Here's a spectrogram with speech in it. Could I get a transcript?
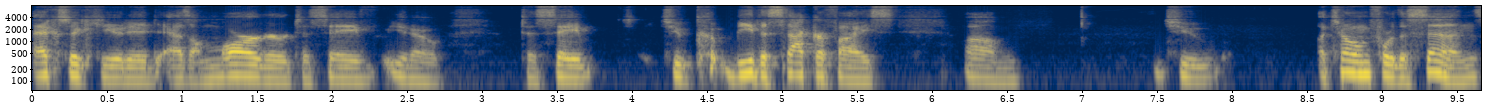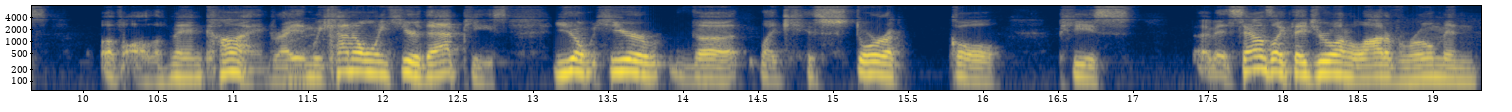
executed as a martyr to save you know to save to be the sacrifice um, to atone for the sins of all of mankind right? And we kind of only hear that piece. You don't hear the like historical piece. It sounds like they drew on a lot of roman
